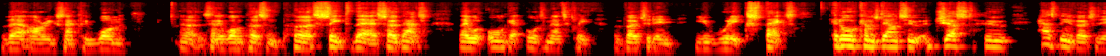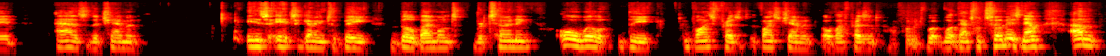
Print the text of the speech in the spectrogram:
there are exactly one uh, exactly one person per seat there, so that they will all get automatically voted in. You would expect it all comes down to just who has been voted in as the chairman. Is it going to be Bill Beaumont returning, or will the vice president, vice chairman, or vice president? I remember what, what the actual term is now. Um,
